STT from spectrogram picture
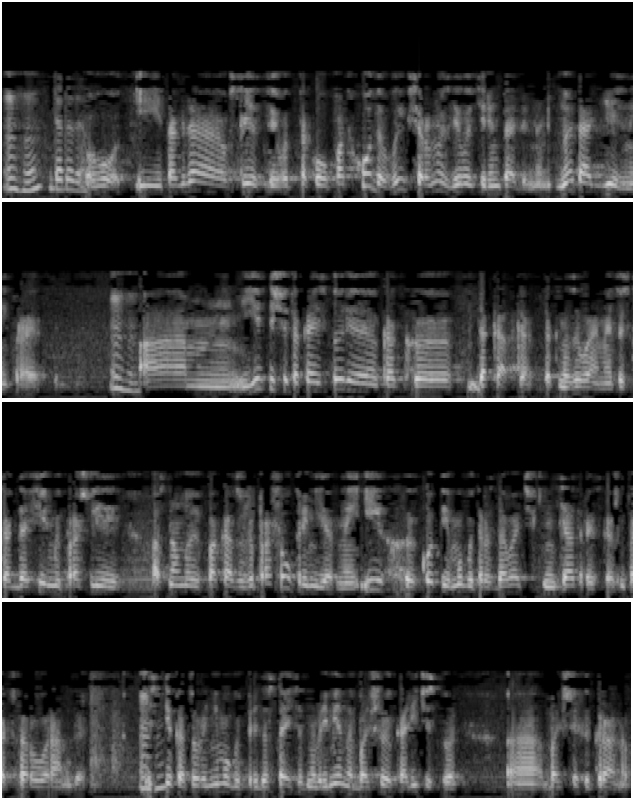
Угу, да-да-да. Вот. И тогда вследствие вот такого подхода вы их все равно сделаете рентабельными. Но это отдельные проекты. Угу. А есть еще такая история, как э, докатка, так называемая. То есть, когда фильмы прошли, основной показ уже прошел премьерный, их копии могут раздавать в кинотеатры, скажем так, второго ранга. Угу. То есть те, которые не могут предоставить одновременно большое количество э, больших экранов.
